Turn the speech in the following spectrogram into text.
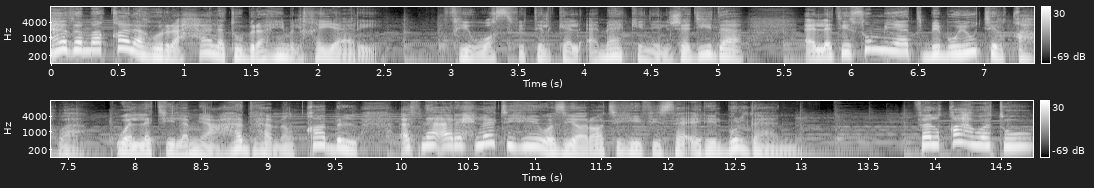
هذا ما قاله الرحالة إبراهيم الخياري في وصف تلك الأماكن الجديدة التي سميت ببيوت القهوة والتي لم يعهدها من قبل أثناء رحلاته وزياراته في سائر البلدان. فالقهوة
